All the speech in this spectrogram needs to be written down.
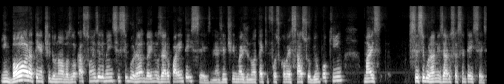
embora tenha tido novas locações, ele vem se segurando aí no 0,46. Né? A gente imaginou até que fosse começar a subir um pouquinho, mas se segurando em 0,66.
